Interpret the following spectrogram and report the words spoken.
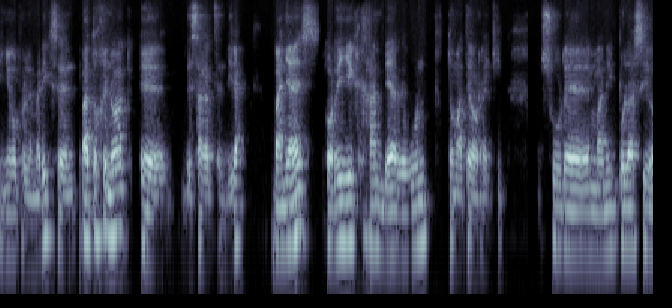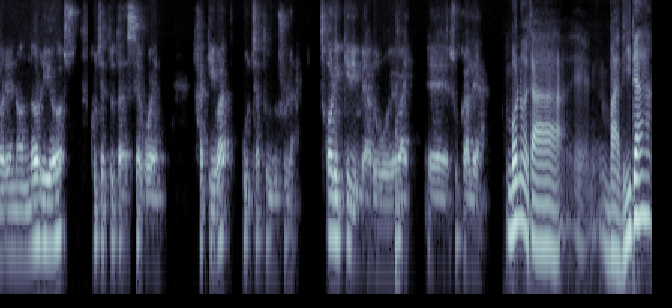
inogo problemarik zen patogenoak e, desagertzen dira. Baina ez, gordilik jan behar dugun tomate horrekin. Zure manipulazioaren ondorioz, kutsatuta zegoen jaki bat, kutsatu duzula hori kidin behar dugu, bai, e, zukaldean. Bueno, eta e, badira,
